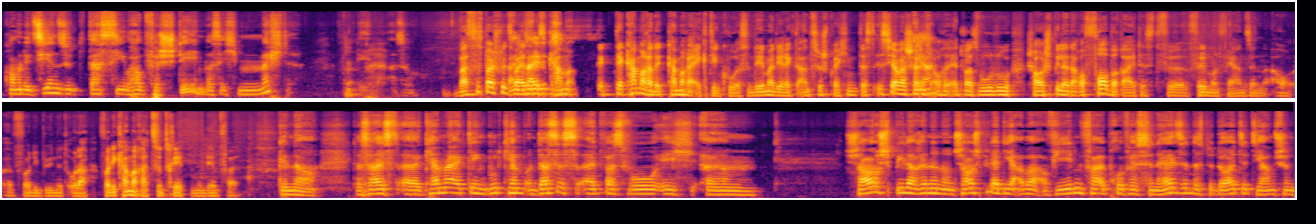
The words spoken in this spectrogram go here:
kommunizieren, sodass sie überhaupt verstehen, was ich möchte von denen. Also was ist beispielsweise weil, weil Kam der, der Kamera, der Kamera-Acting-Kurs, in dem mal direkt anzusprechen? Das ist ja wahrscheinlich ja. auch etwas, wo du Schauspieler darauf vorbereitest, für Film und Fernsehen auch äh, vor die Bühne oder vor die Kamera zu treten in dem Fall. Genau. Das heißt, äh, Camera-Acting, Bootcamp und das ist etwas, wo ich ähm, Schauspielerinnen und Schauspieler, die aber auf jeden Fall professionell sind. Das bedeutet, die haben schon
